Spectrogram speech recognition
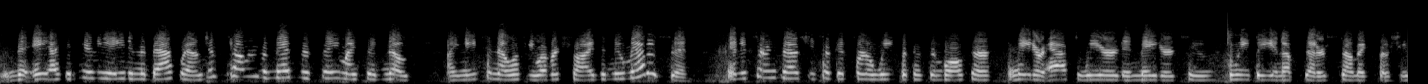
the aide, I could hear the aide in the background. Just tell her the meds are the same. I said, no, I need to know if you ever tried the new medicine. And it turns out she took it for a week because Cymbalta made her act weird and made her too sleepy and upset her stomach, so she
